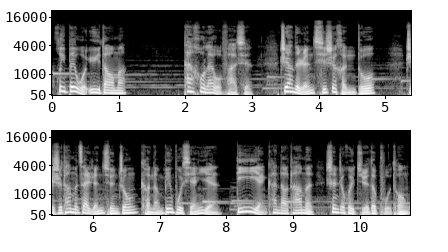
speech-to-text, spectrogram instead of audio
会被我遇到吗？但后来我发现，这样的人其实很多，只是他们在人群中可能并不显眼，第一眼看到他们，甚至会觉得普通。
